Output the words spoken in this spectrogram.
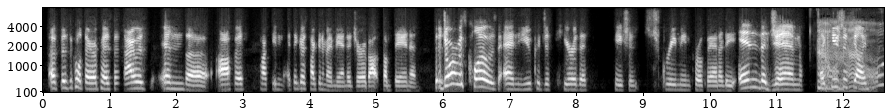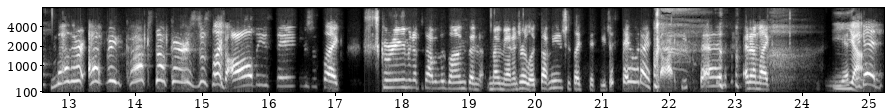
a physical therapist, and I was in the office talking. I think I was talking to my manager about something, and the door was closed, and you could just hear this patient screaming profanity in the gym. Like he's Oh, just yelling, oh, mother effing cocksuckers, just like all these things, just like screaming at the top of his lungs. And my manager looks at me and she's like, Did he just say what I thought he said? and I'm like, Yes, Yeah. he did.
